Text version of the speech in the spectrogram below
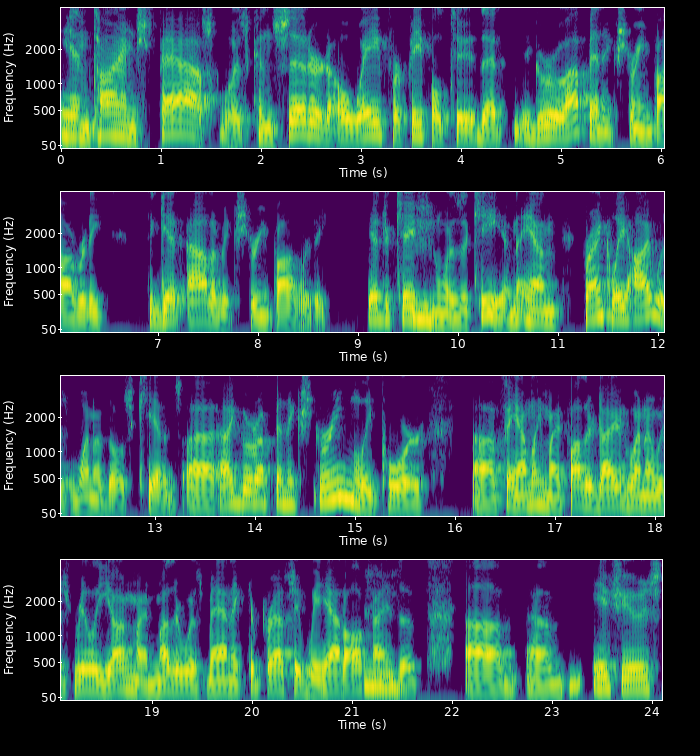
in times past was considered a way for people to that grew up in extreme poverty to get out of extreme poverty. Education mm-hmm. was a key, and and frankly, I was one of those kids. Uh, I grew up in extremely poor uh, family. My father died when I was really young. My mother was manic depressive. We had all mm-hmm. kinds of uh, um, issues.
